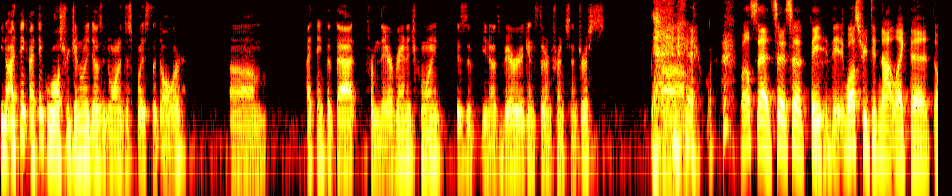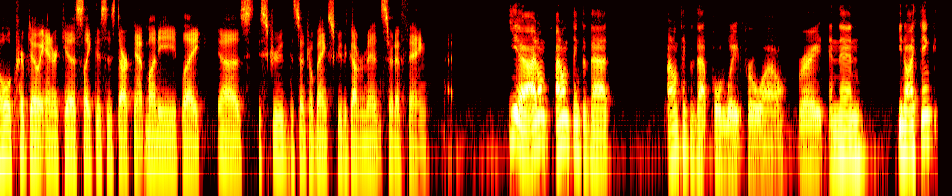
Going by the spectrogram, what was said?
you know, I think I think Wall Street generally doesn't want to displace the dollar. Um, I think that that, from their vantage point, is you know it's very against their entrenched interests. Um, well said. So, so they, they, Wall Street did not like the the whole crypto anarchists, like this is darknet money, like uh, screw the central bank, screw the government, sort of thing. Yeah, I don't, I don't think that that, I don't think that that pulled weight for a while, right? And then, you know, I think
